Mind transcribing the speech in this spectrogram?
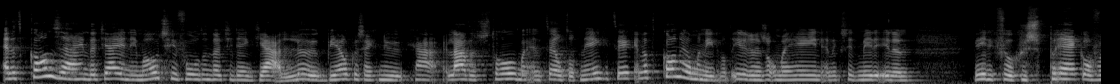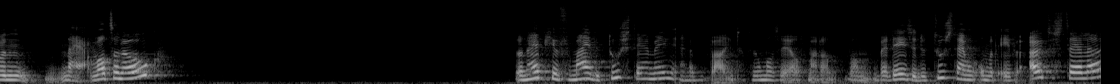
En het kan zijn dat jij een emotie voelt en dat je denkt: ja, leuk. Bjelke zegt nu: ga, laat het stromen en tel tot 90. En dat kan helemaal niet, want iedereen is om me heen en ik zit midden in een, weet ik veel, gesprek of een, nou ja, wat dan ook. Dan heb je voor mij de toestemming, en dat bepaal je natuurlijk helemaal zelf, maar dan, dan bij deze de toestemming om het even uit te stellen.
